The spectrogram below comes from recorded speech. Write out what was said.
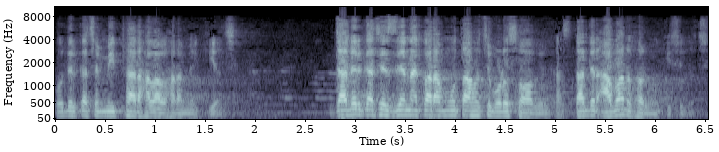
ওদের কাছে মিথ্যার হালাল হারামের কি আছে? যাদের কাছে জেনা করা মোতা হচ্ছে বড় স্বভাবের কাজ। তাদের আবার ধর্ম কিসের আছে?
